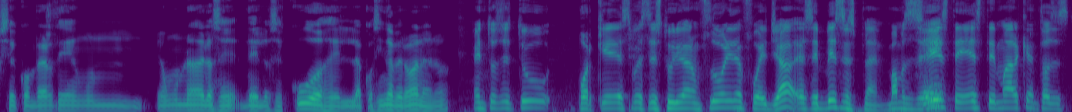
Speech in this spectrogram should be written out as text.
se convierte en, un, en uno de los, de los escudos de la cocina peruana, ¿no? Entonces tú, ¿por qué después de estudiar en Florida fue ya ese business plan? Vamos a hacer Sí. este, este marca. Entonces,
